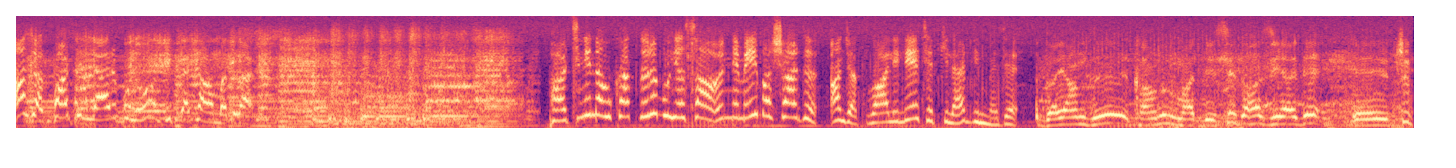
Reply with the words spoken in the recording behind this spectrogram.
Ancak partililer bunu dikkate almadılar. Partinin avukatları bu yasağı önlemeyi başardı. Ancak valiliğe tepkiler dinmedi. Dayandığı kanun maddesi daha ziyade e, tüp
